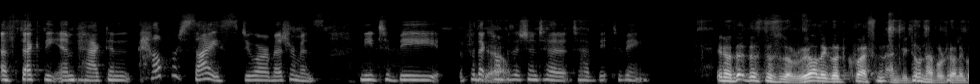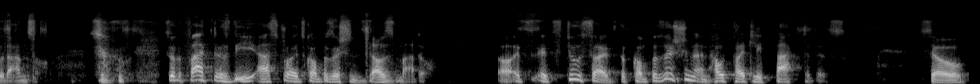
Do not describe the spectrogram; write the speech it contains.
affect the impact and how precise do our measurements need to be for that yeah. composition to, to have to be? You know, this, this is a really good question and we don't have a really good answer. So, so the fact is the asteroid's composition does matter. Uh, it's, it's two sides, the composition and how tightly packed it is. So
